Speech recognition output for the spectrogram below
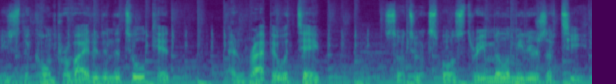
Use the comb provided in the toolkit and wrap it with tape so to expose 3 millimeters of teeth.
